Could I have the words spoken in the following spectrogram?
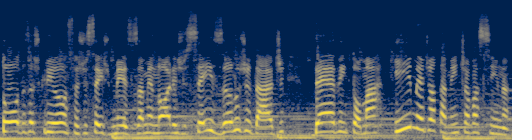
Todas as crianças de seis meses a menores de seis anos de idade devem tomar imediatamente a vacina,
